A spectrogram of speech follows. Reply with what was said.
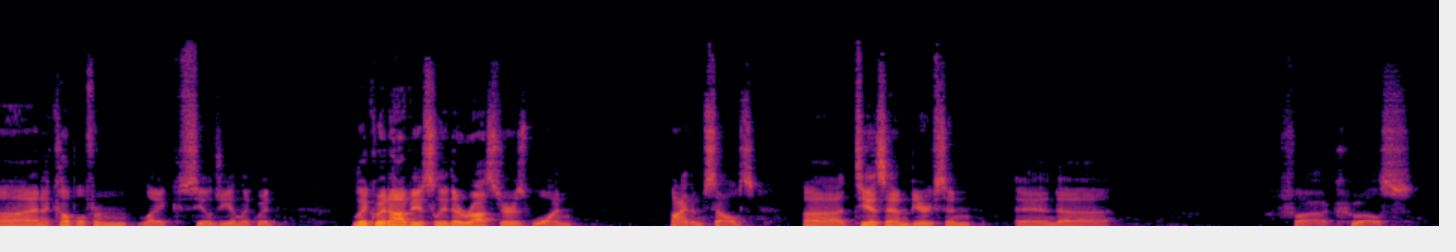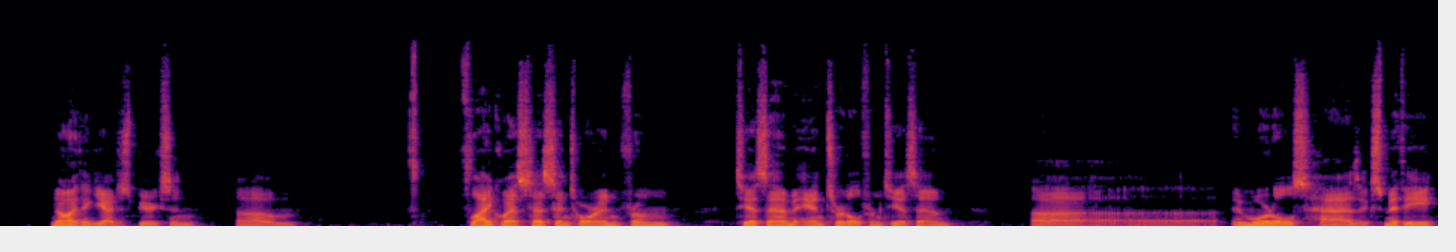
uh, and a couple from like CLG and Liquid. Liquid, obviously, their roster is one by themselves. Uh, TSM, Bjergsen, and uh, fuck, who else? No, I think yeah, just Bjergsen. Um, FlyQuest has Santorin from TSM and Turtle from TSM. Uh, Immortals has Xmithie.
